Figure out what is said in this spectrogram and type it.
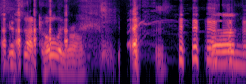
not totally wrong. Um,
